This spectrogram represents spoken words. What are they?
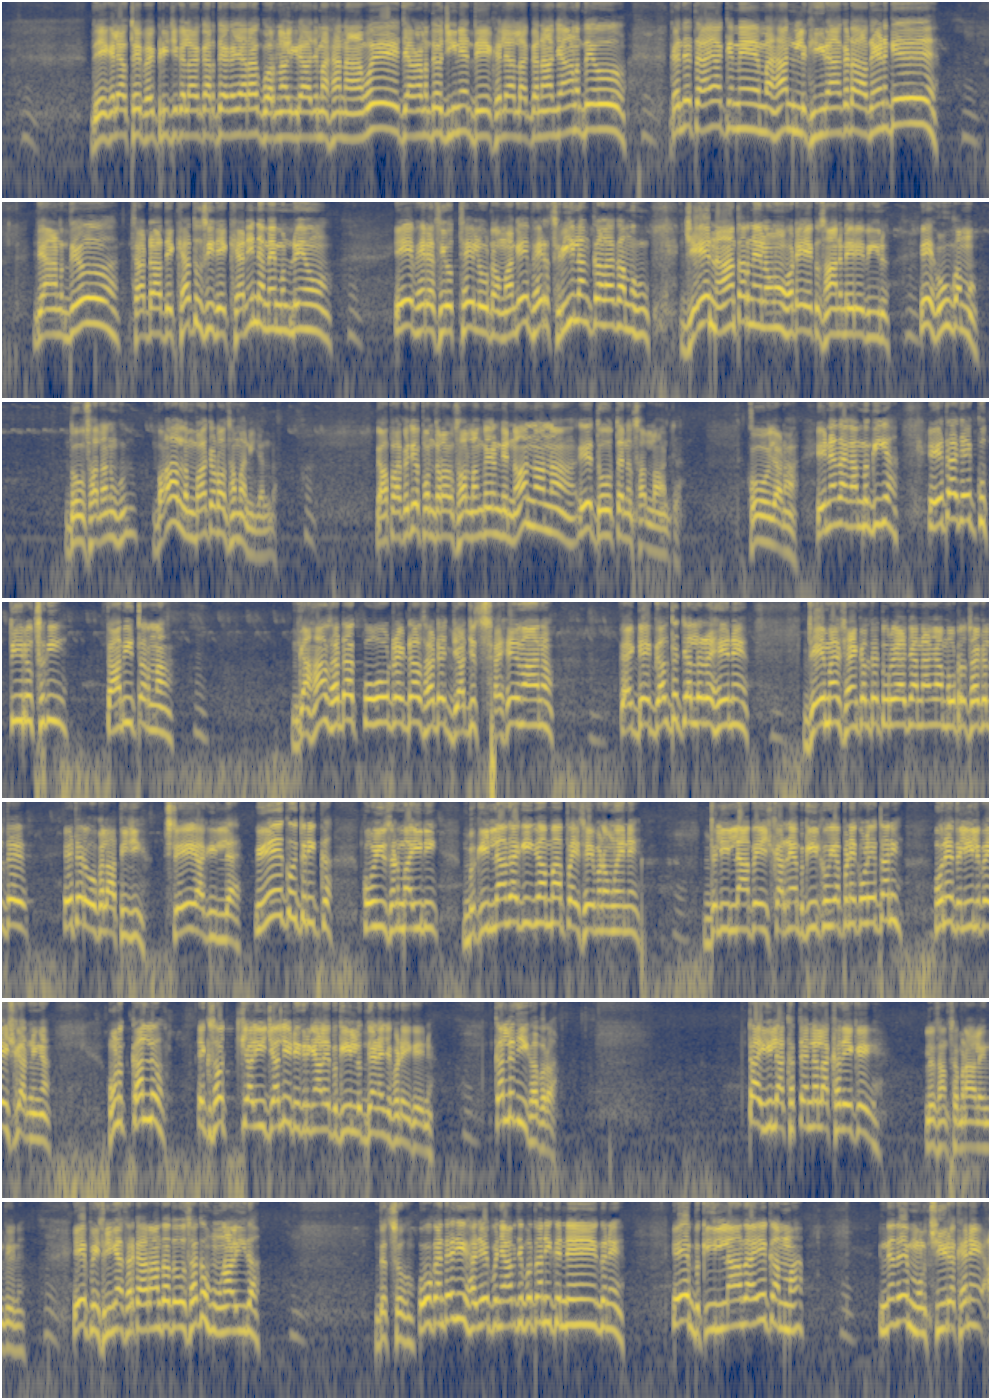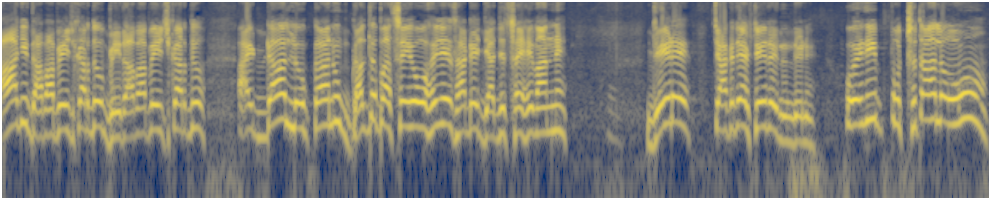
ਦੇਖ ਲਿਆ ਉੱਥੇ ਫੈਕਟਰੀ 'ਚ ਗੱਲਾਂ ਕਰਦੇ ਆ ਕਿ ਯਾਰ ਗੁਰਨਾਲੀ ਰਾਜ ਮੈਂ ਕਿਹਾ ਨਾ ਓਏ ਜਾਣ ਦਿਓ ਜਿਹਨੇ ਦੇਖ ਲਿਆ ਲੱਗ ਨਾ ਜਾਣ ਦਿਓ। ਕਹਿੰਦੇ ਤਾਇਆ ਕਿਵੇਂ ਮੈਂ ਕਿਹਾ ਲਖੀਰਾਂ ਕਢਾ ਦੇਣਗੇ? ਜਾਣ ਦਿਓ। ਸਾਡਾ ਦੇਖਿਆ, ਤੁਸੀਂ ਦੇਖਿਆ ਨਹੀਂ ਨਵੇਂ ਮੁੰਡੇ ਹੋ ਇਹ ਫਿਰ ਅਸੀਂ ਉੱਥੇ ਲੋਟਾਵਾਂਗੇ, ਫਿਰ ਸ੍ਰੀਲੰਕਾ ਵਾਲਾ ਕੰਮ ਹੋ ਜੇ ਨਾ ਧਰਨੇ ਲਾਉਣੋਂ ਹਟੇ ਕਿਸਾਨ ਮੇਰੇ ਵੀਰ, ਇਹ ਹੋਊ ਕੰਮ। 2 ਸਾਲਾਂ ਨੂੰ ਹੋਊ। ਬੜਾ ਲੰਬਾ ਚੌੜਾ ਸਮਾਂ ਨਹੀਂ ਜਾਂਦਾ। ਆਪਾਂ ਕਹਦੇ 15 ਸਾਲ ਲੰਘ ਜਾਣਗੇ। ਨਾ ਨਾ ਨਾ, ਇਹ 2-3 ਸਾਲਾਂ 'ਚ ਹੋ ਜਾਣਾ। ਇਹਨਾਂ ਦਾ ਕੰਮ ਕੀ ਆ? ਇਹ ਤਾਂ ਜੇ ਕੁੱਤੀ ਰੁੱਸ ਗਈ। ਤਾਂ ਵੀ ਧਰਨਾ ਗਾਹਾਂ ਸਾਡਾ ਕੋਰਟ ਐਡਾ, ਸਾਡੇ ਜੱਜ ਸਹਿਵਾਨ ਐਡੇ ਗਲਤ ਚੱਲ ਰਹੇ ਨੇ। ਜੇ ਮੈਂ ਸਾਈਕਲ ਤੇ ਤੁਰਿਆ ਜਾਣਾ ਜਾਂ ਮੋਟਰਸਾਈਕਲ ਤੇ ਇੱਥੇ ਰੋਕ ਲਾਤੀ ਜੀ। ਸਟੇ ਆ ਗਈ ਲੈ। ਇਹ ਕੋਈ ਤਰੀਕਾ, ਕੋਈ ਸੁਣਵਾਈ ਨਹੀਂ। ਵਕੀਲਾਂ ਦਾ ਕੀ ਕੰਮ ਆ? ਪੈਸੇ ਬਣਾਉਣੇ ਨੇ। ਦਲੀਲਾਂ ਪੇਸ਼ ਕਰਨੀਆਂ ਵਕੀਲ ਕੋਈ ਆਪਣੇ ਕੋਲੇ ਤਾਂ ਨਹੀਂ? ਉਹਨੇ ਦਲੀਲ ਪੇਸ਼ ਕਰਨੀਆਂ ਹੁਣ ਕੱਲ 140 ਜਾਲੀ ਡਿਗਰੀਆਂ ਵਾਲੇ ਵਕੀਲ ਲੁਧਿਆਣੇ 'ਚ ਫੜੇ ਗਏ ਨੇ। ਕੱਲ ਦੀ ਖਬਰ। ਆ 2.5 ਲੱਖ 3 ਲੱਖ ਦੇ ਕੇ। ਲਾਇਸੈਂਸ ਬਣਾ ਲੈਂਦੇ ਨੇ। ਇਹ ਪਿਛਲੀਆਂ ਸਰਕਾਰਾਂ ਦਾ ਦੋਸ਼ ਆ ਕਿ ਹੁਣ ਵਾਲੀ ਦਾ। ਦੱਸੋ, ਉਹ ਕਹਿੰਦੇ ਜੀ ਹਜੇ ਪੰਜਾਬ 'ਚ ਪਤਾ ਨਹੀਂ ਕਿੰਨੇ ਕਿੰਨੇ। ਇਹ ਵਕੀਲਾਂ ਦਾ ਇਹ ਕੰਮ ਆ। ਇਹਨਾਂ ਦੇ ਮੁਨਸ਼ੀ ਰੱਖੇ ਨੇ ਆ ਜੀ ਦਾਵਾ ਪੇਸ਼ ਕਰ ਦਿਓ, ਬੇਦਾਵਾ ਪੇਸ਼ ਕਰ ਦਿਓ। ਐਡਾ ਲੋਕਾਂ ਨੂੰ ਗਲਤ ਪਾਸੇ ਉਹ ਜੇ ਸਾਡੇ ਜੱਜ ਸਹਿਬਾਨ ਨੇ, ਜਿਹੜੇ ਚੱਕਦੇ ਸਟੇ ਦੇ ਦਿੰਦੇ ਨੇ। ਉਹ ਇਹਦੀ ਪੁੱਛ ਤਾਂ ਲਓ,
